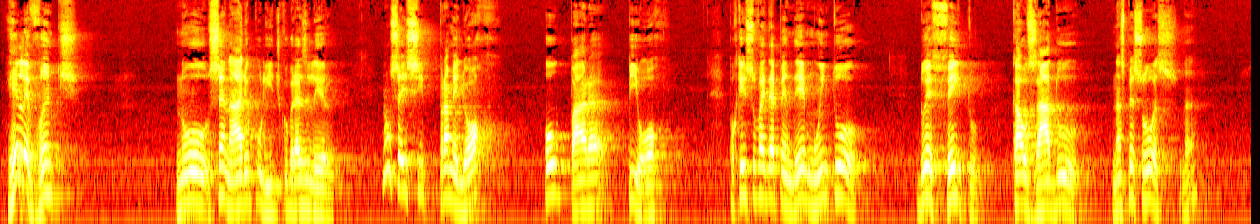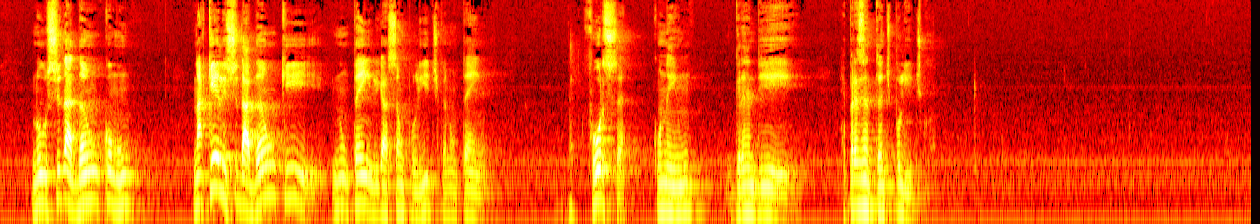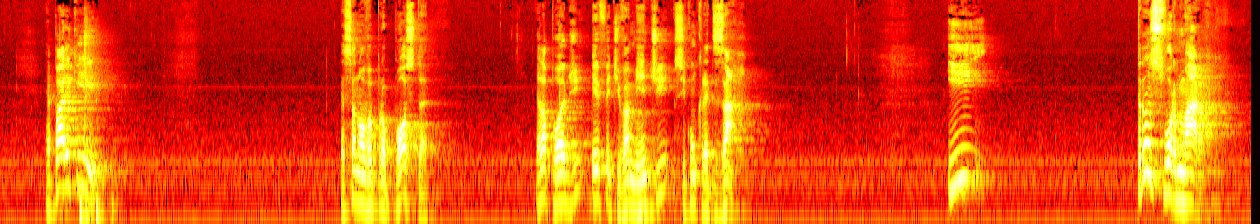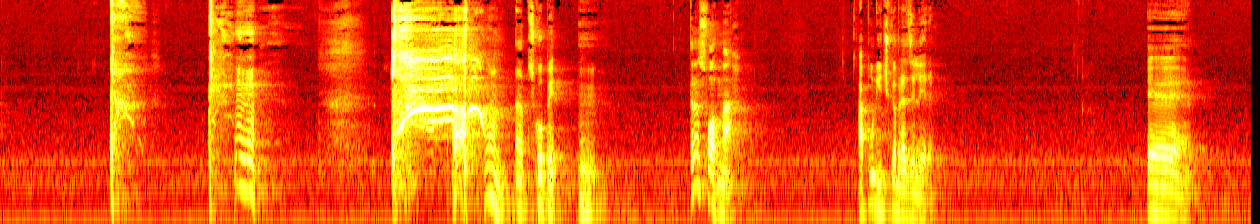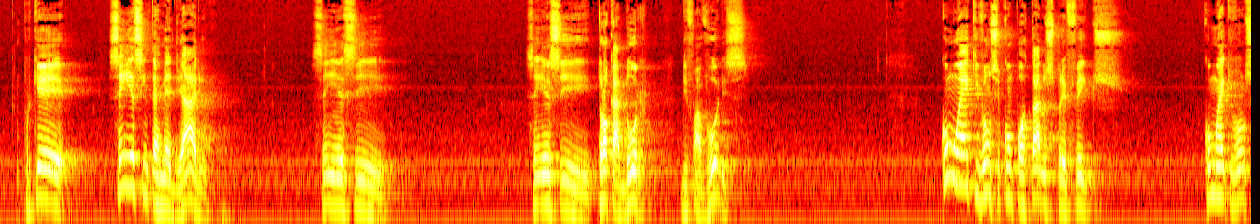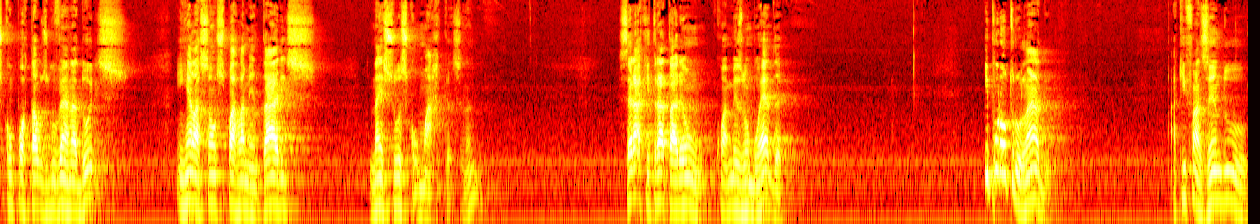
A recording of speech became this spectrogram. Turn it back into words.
relevante no cenário político brasileiro. Não sei se para melhor ou para pior, porque isso vai depender muito do efeito causado nas pessoas, né? no cidadão comum naquele cidadão que não tem ligação política, não tem força com nenhum grande representante político. Repare que essa nova proposta ela pode efetivamente se concretizar. E transformar ah, desculpem, transformar a política brasileira. É, porque sem esse intermediário, sem esse sem esse trocador de favores? Como é que vão se comportar os prefeitos? Como é que vão se comportar os governadores em relação aos parlamentares nas suas comarcas? Né? Será que tratarão com a mesma moeda? E por outro lado, aqui fazendo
